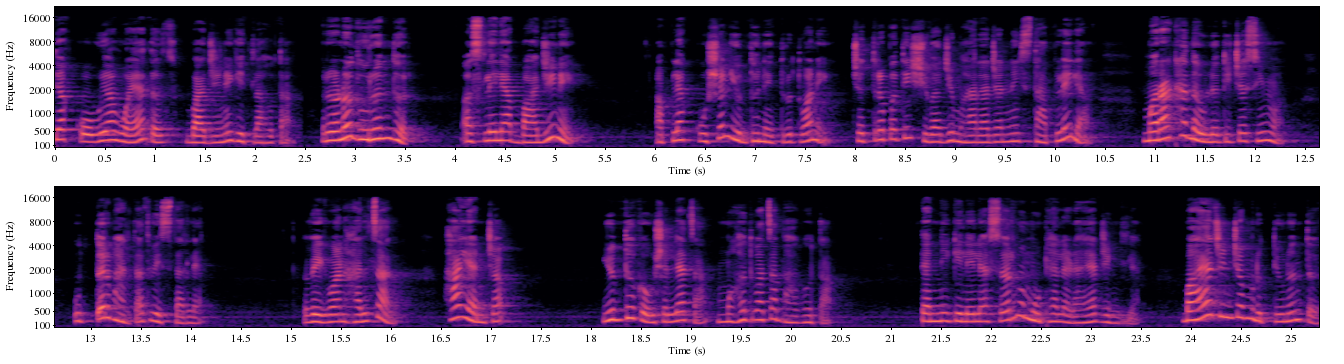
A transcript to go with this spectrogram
त्या कोवळ्या वयातच बाजीने घेतला होता. रणधुरंधर असलेल्या बाजीने आपल्या कुशल युद्ध नेतृत्वाने छत्रपती शिवाजी महाराजांनी स्थापलेल्या मराठा दौलतीच्या सीमा उत्तर भारतात विस्तारल्या. वेगवान हालचाल हा यांच्या युद्ध कौशल्याचा महत्त्वाचा भाग होता. त्यांनी केलेल्या सर्व मोठ्या लढाया जिंकल्या. बायाजींच्या मृत्यूनंतर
